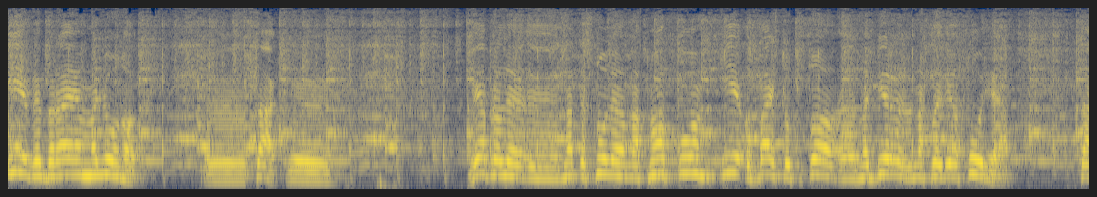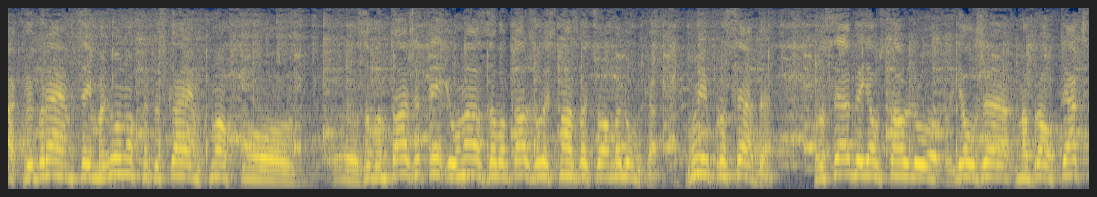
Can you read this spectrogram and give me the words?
І вибираємо малюнок. Е, так. Е, Вибрали, е, натиснули на кнопку і от бачите, тут набір на клавіатурі. Так, вибираємо цей малюнок, натискаємо кнопку завантажити і у нас завантажилась назва цього малюнка. Ну і про себе. Про себе я вставлю, я вже набрав текст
